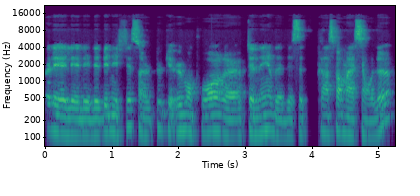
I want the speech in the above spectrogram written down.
quoi les, les, bénéfices un peu qu'eux vont pouvoir euh, obtenir de, de cette transformation-là?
